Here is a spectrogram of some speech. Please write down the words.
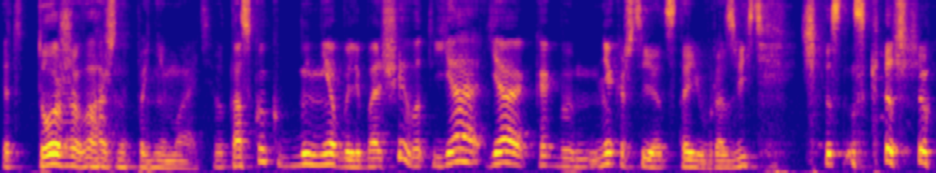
Это тоже важно понимать. Вот насколько бы мы не были большие, вот я, я как бы, мне кажется, я отстаю в развитии, честно скажу.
